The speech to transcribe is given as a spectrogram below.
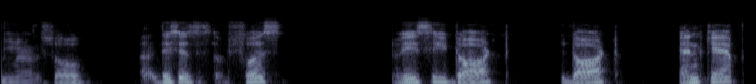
Yeah, so uh, this is first VC dot dot n cap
